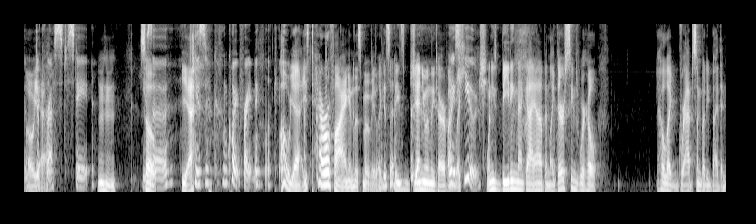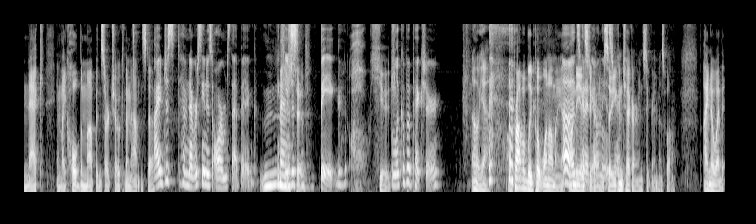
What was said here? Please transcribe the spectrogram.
Mm-hmm. Oh, yeah. depressed state. He's, So uh, yeah. he's quite frightening looking. Oh yeah, he's terrifying in this movie. Like I said, he's genuinely terrifying. he's like huge. when he's beating that guy up, and like there are scenes where he'll he'll like grab somebody by the neck and like hold them up and start choking them out and stuff. I just have never seen his arms that big. Like, he's just Massive, big. Oh, huge. Look up a picture. Oh yeah, I'll probably put one on my Oh, on the that's a Instagram, good idea, on the so you can check our Instagram as well. I know why the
